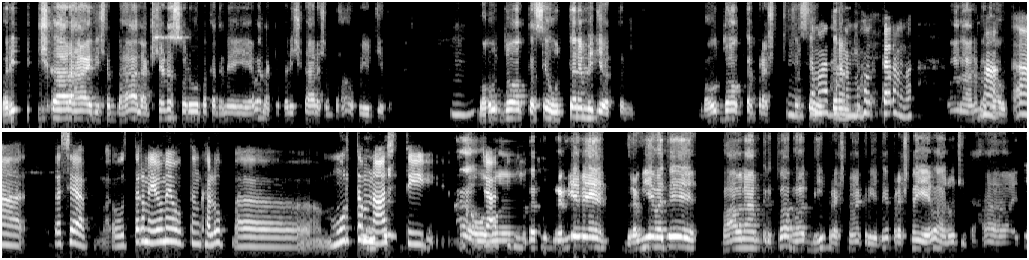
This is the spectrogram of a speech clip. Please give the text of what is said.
परिष्कारः इति शब्दः लक्षणस्वरूपकथने एव परिष्कारशब्दः उपयुज्यते। हम्म, बौद्धोक्तस्य उत्तरम् इति वक्तव्यम्। बौद्धोक्तप्रश्नस्य उत्तरम्। हा तस्य उत्तरम् एवमेव उक्तं खलु मूर्तं नास्ति द्रव्यमे द्रव्यवत् भावनां कृत्वा भवद्भिः प्रश्नः क्रियते प्रश्न एव अनुचितः इति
